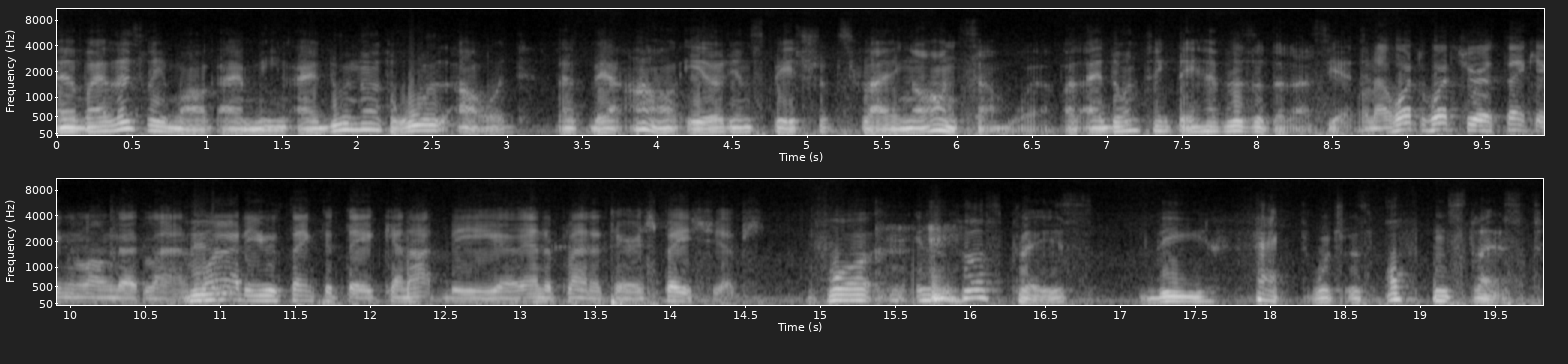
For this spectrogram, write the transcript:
Uh, by this remark, I mean I do not rule out that there are alien spaceships flying around somewhere, but I don't think they have visited us yet. Well, now, what, what's your thinking along that line? The- Why do you think that they cannot be uh, interplanetary spaceships? For, in the first place, the fact which is often stressed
